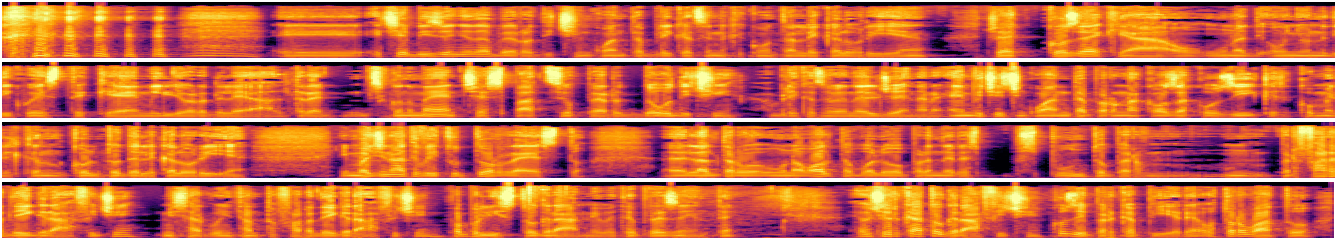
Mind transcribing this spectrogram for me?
e, e, c'è bisogno davvero di 50 applicazioni che contano le calorie? Cioè, cos'è che ha una, ognuna di queste che è migliore delle altre? Secondo me c'è spazio per 12 applicazioni del genere, e invece 50 per una cosa così che, come il conto delle calorie. Immaginatevi tutto il resto. Eh, l'altro, una volta volevo prendere spunto per, mm, per fare dei grafici, mi serve ogni tanto fare dei grafici, proprio gli istogrammi, avete presente? E ho cercato grafici, così per capire. Ho trovato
